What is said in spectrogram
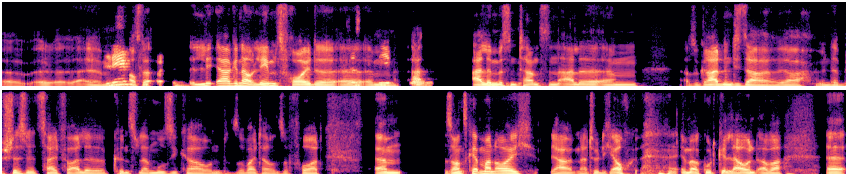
äh, äh, ähm, auf der, le, ja, genau, Lebensfreude. Äh, ähm, Lebensfreude. alle müssen tanzen, alle, ähm, also gerade in dieser, ja, in der beschissenen Zeit für alle Künstler, Musiker und so weiter und so fort. Ähm, sonst kennt man euch, ja, natürlich auch immer gut gelaunt, aber äh,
